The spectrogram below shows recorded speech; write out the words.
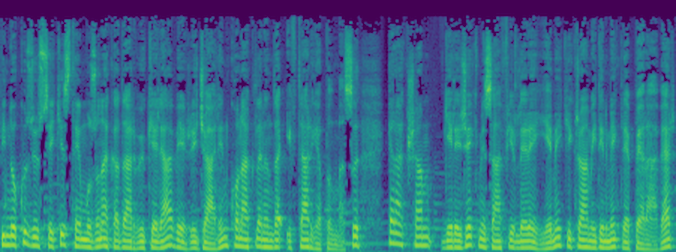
1908 Temmuz'una kadar vükela ve ricalin konaklarında iftar yapılması, her akşam gelecek misafirlere yemek ikram edilmekle beraber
